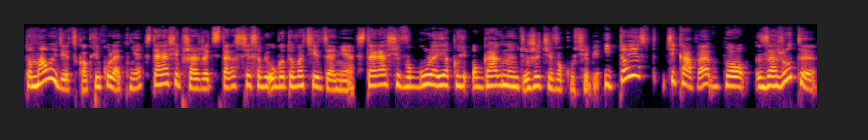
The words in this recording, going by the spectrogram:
to małe dziecko, kilkuletnie, stara się przeżyć, stara się sobie ugotować jedzenie, stara się w ogóle jakoś ogarnąć życie wokół siebie. I to jest ciekawe, bo zarzuty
